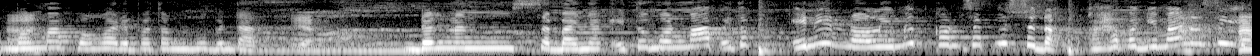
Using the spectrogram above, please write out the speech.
mohon maaf, mau nggak dipotong dulu bentar. ya. Dengan sebanyak itu, mohon maaf, itu ini no limit konsepnya sedekah apa gimana sih?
